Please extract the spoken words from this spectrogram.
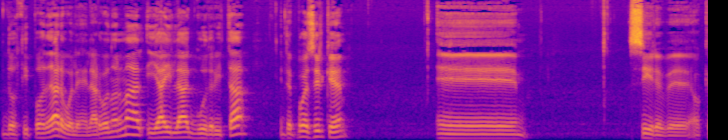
dos tipos de árboles, el árbol normal y hay la gudrita. Y te puedo decir que eh, sirve, ¿ok?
